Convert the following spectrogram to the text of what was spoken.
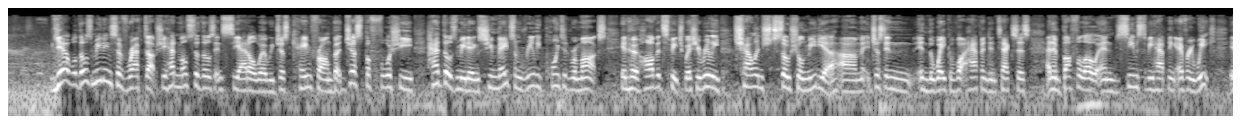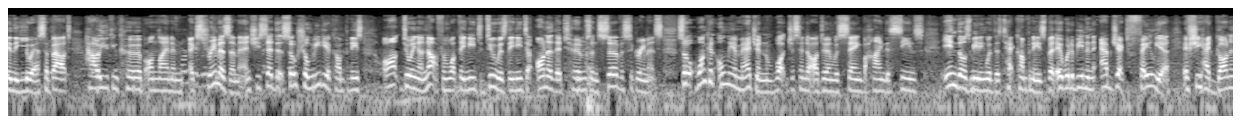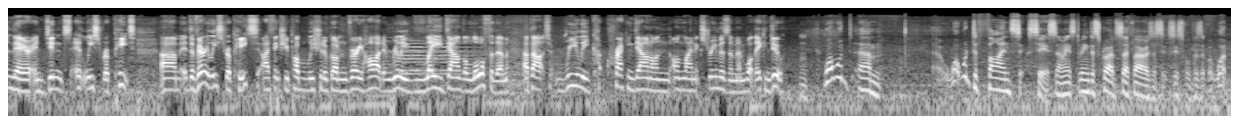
Yeah, well, those meetings have wrapped up. She had most of those in Seattle, where we just came from. But just before she had those meetings, she made some really pointed remarks in her Harvard speech, where she really challenged social media, um, just in in the wake of what happened in Texas and in Buffalo, and seems to be happening every week in the U.S. about how you can curb online extremism. And she said that social media companies aren't doing enough, and what they need to do is they need to honor their terms and service agreements. So one can only imagine what Jacinda Ardern was saying behind the scenes in those meetings with the tech companies, but it would have been an abject failure if she had gone in there and didn't at least repeat. Um, at the very least, repeat. I think she probably should have gone very hard and really laid down the law for them about really c- cracking down on online extremism and what they can do. Hmm. What would um what would define success? I mean, it's been described so far as a successful visit, but what,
